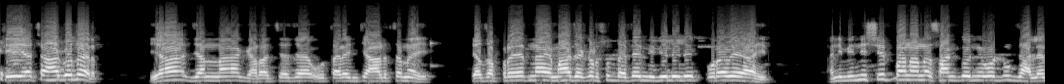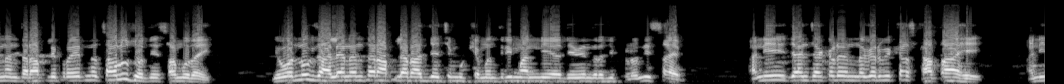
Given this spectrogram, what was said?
ते याच्या अगोदर या ज्यांना घराच्या ज्या उतार्यांची अडचण आहे त्याचा प्रयत्न आहे माझ्याकडे सुद्धा त्यांनी दिलेले पुरावे आहेत. आणि मी निश्चितपणानं सांगतो निवडणूक झाल्यानंतर आपले प्रयत्न चालूच होते सामुदायिक. निवडणूक झाल्यानंतर आपल्या राज्याचे मुख्यमंत्री माननीय देवेंद्रजी फडणवीस साहेब आणि ज्यांच्याकडे नगरविकास खाता आहे आणि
